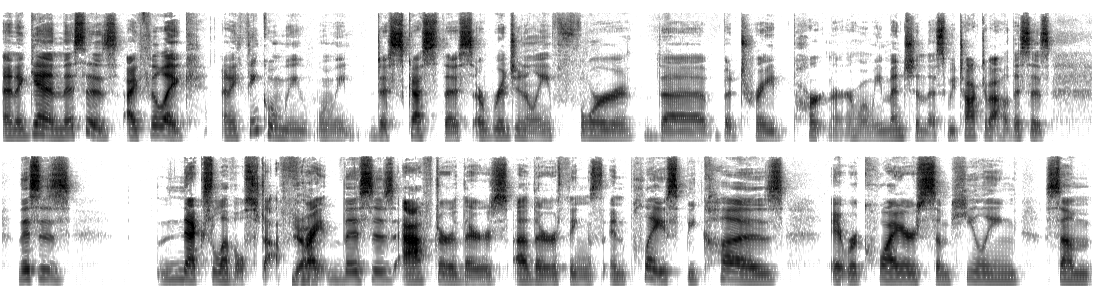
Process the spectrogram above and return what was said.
and again this is i feel like and i think when we when we discussed this originally for the betrayed partner when we mentioned this we talked about how this is this is next level stuff Yeah. right this is after there's other things in place because it requires some healing some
